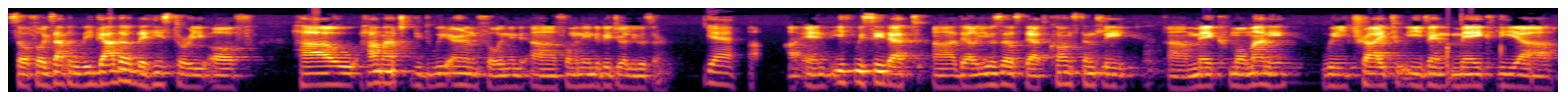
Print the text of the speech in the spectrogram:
So, for example, we gather the history of how how much did we earn for an, uh, from an individual user. Yeah. Uh, and if we see that uh, there are users that constantly uh, make more money, we try to even make the uh,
